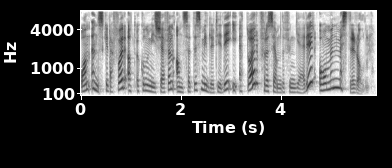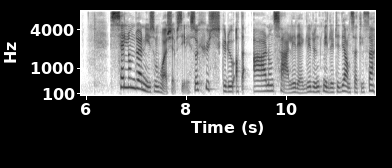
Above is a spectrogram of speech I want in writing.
og han ønsker derfor at økonomisjefen ansettes midlertidig i ett år for å se om det fungerer, og om hun mestrer rollen. Selv om du er ny som HR-sjef, Siri, så husker du at det er noen særlige regler rundt midlertidig ansettelse,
